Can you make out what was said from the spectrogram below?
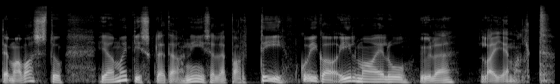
tema vastu ja mõtiskleda nii selle partii kui ka ilmaelu üle laiemalt.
